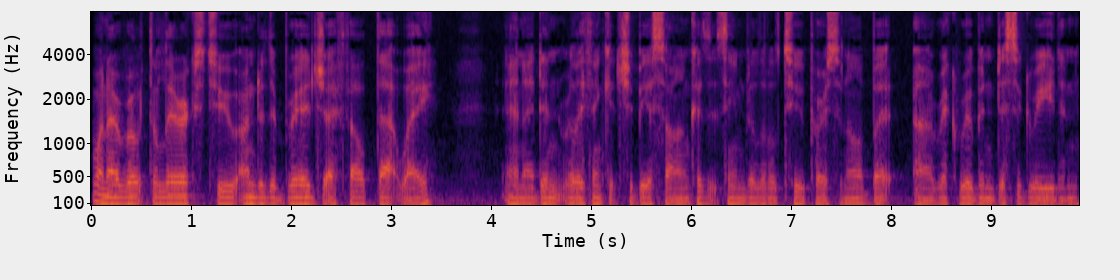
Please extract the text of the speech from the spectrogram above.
When I wrote the lyrics to Under the Bridge, I felt that way. And I didn't really think it should be a song because it seemed a little too personal. But uh, Rick Rubin disagreed and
